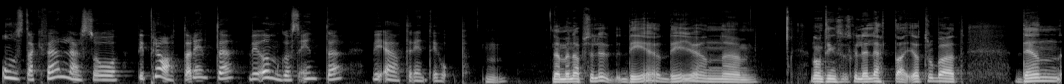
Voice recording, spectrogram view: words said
onsdagskvällar så, vi pratar inte, vi umgås inte, vi äter inte ihop. Nej men absolut, det, det är ju en, um, någonting som skulle lätta. Jag tror bara att den,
